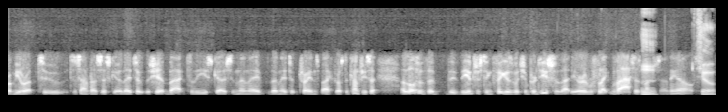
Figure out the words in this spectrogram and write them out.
from Europe to, to San Francisco. They took the ship back to the East Coast, and then they then they took trains back across the country. So a lot of the, the, the interesting figures which are produced for that era reflect that as much as anything else. Sure.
